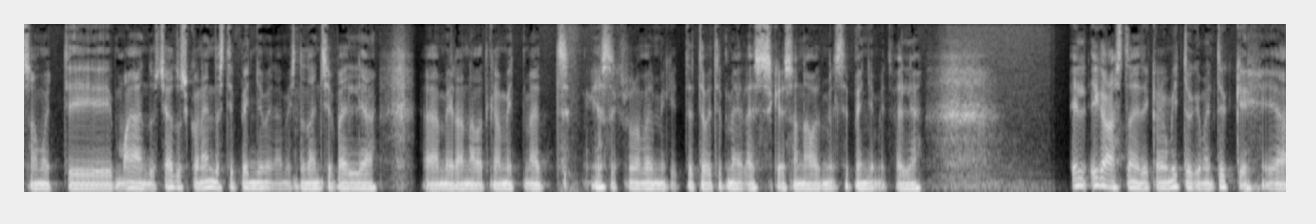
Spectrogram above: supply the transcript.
samuti majandus-teaduskonna enda stipendiumile, mis nad andsid välja. Äh, meile annavad ka mitmed, järseks mul on veel mingid ettevõtjad meeles, kes annavad meil stipendiumid välja iga aasta neid ikka mitukümmend tükki ja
